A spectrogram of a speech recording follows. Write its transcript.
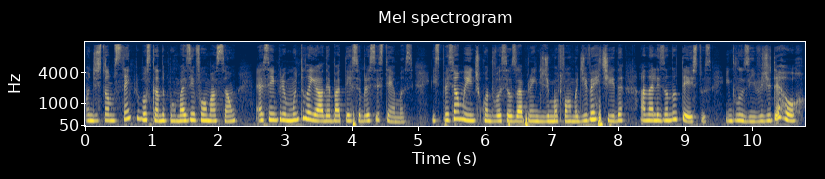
onde estamos sempre buscando por mais informação, é sempre muito legal debater sobre esses temas, especialmente quando você os aprende de uma forma divertida, analisando textos, inclusive de terror.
